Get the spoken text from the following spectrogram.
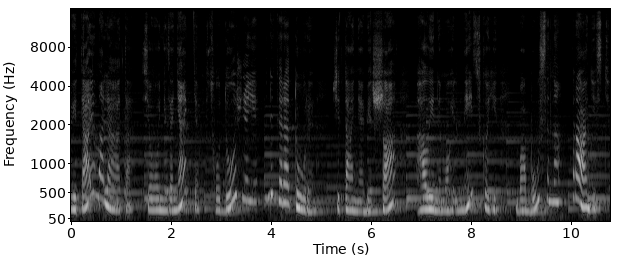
Вітаю малята! Сьогодні заняття з художньої літератури, читання вірша Галини Могильницької Бабусина радість.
